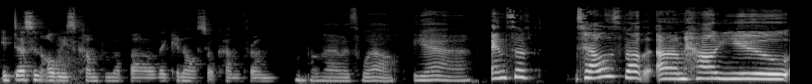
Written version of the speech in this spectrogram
it doesn't always come from above. It can also come from below as well. Yeah. And so tell us about um, how you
